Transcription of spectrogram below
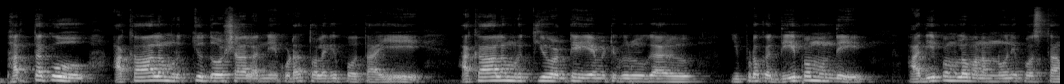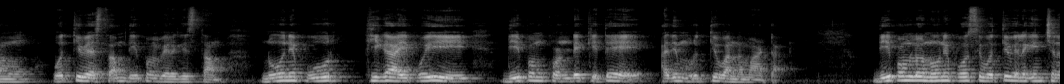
భర్తకు అకాల మృత్యు దోషాలన్నీ కూడా తొలగిపోతాయి. అకాల మృత్యు అంటే ఏమిటి గురువు గారు ఇప్పుడు ఒక దీపం ఉంది. ఆ దీపంలో మనం నూనె పోస్తాము ఒత్తి వేస్తాం దీపం వెలిగిస్తాం. నూనె పూర్తిగా అయిపోయి దీపం కొండెక్కితే అది మృత్యు అన్నమాట దీపంలో నూనె పోసి ఒత్తి వెలిగించిన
